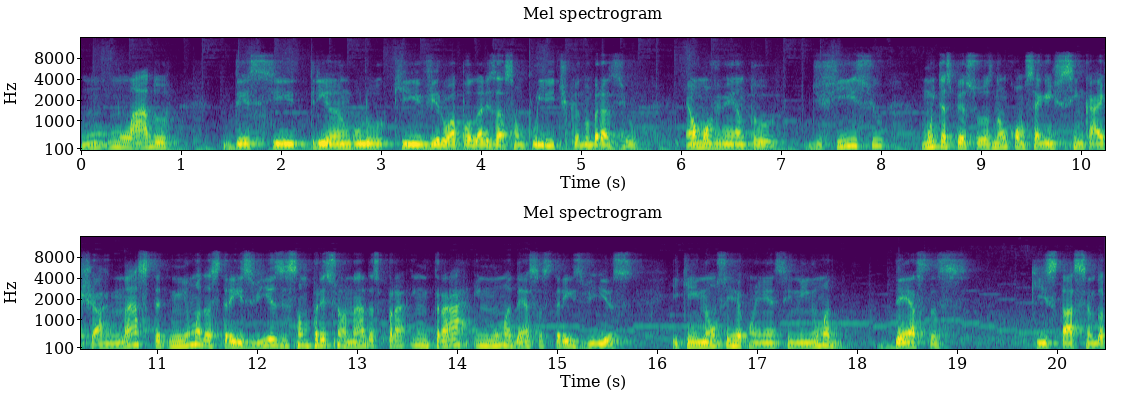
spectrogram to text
um, um lado desse triângulo que virou a polarização política no Brasil. É um movimento difícil, muitas pessoas não conseguem se encaixar nas, em uma das três vias e são pressionadas para entrar em uma dessas três vias. E quem não se reconhece em nenhuma destas que, está sendo,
